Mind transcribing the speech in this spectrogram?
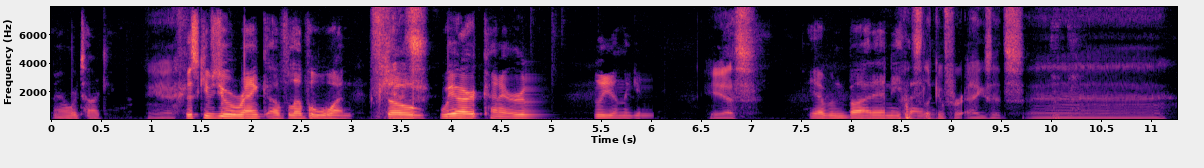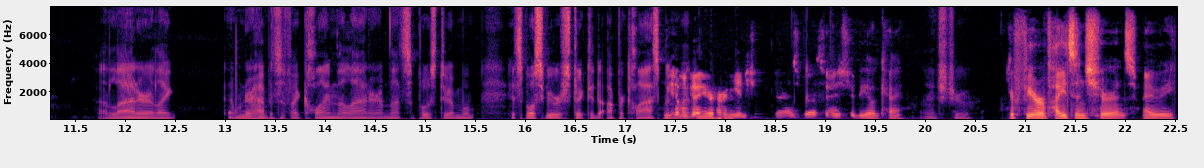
now we're talking. Yeah. This gives you a rank of level one. So Yes. we are kind of early in the game. Yes. You haven't bought I anything. was looking for exits. Uh, a ladder, like, I wonder what happens if I climb the ladder. I'm not supposed to. I'm, it's supposed to be restricted to upperclassmen. you haven't got your hernia insurance, bro, so it should be okay. That's true. Your fear of heights insurance, maybe.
